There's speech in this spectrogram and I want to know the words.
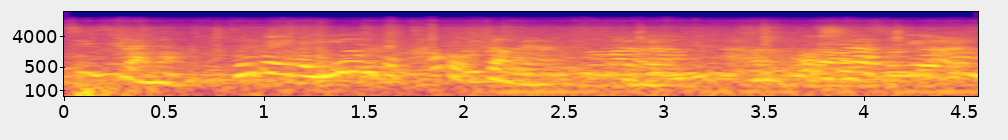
치질 않아. 그러니까 이거 이음새 탁 없잖아. 이것도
